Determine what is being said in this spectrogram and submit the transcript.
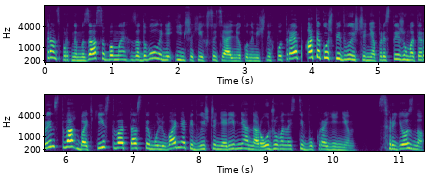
транспортними засобами, задоволення інших їх соціально-економічних потреб, а також підвищення престижу материнства, батьківства та стимулювання підвищення рівня народжуваності в Україні. Серйозно,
